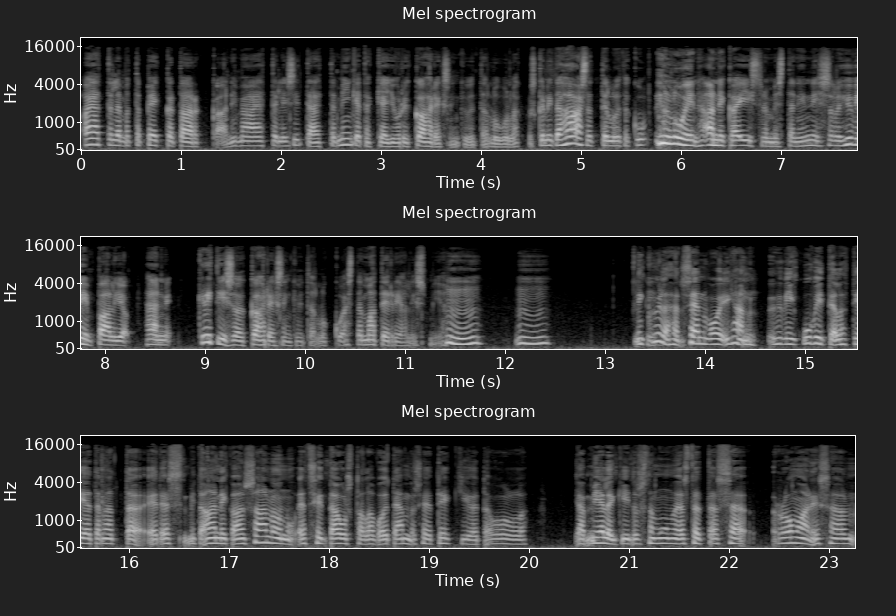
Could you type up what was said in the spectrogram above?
ajattelematta Pekka tarkkaan, niin mä ajattelin sitä, että minkä takia juuri 80-luvulla, koska niitä haastatteluita, kun luin Annika Iströmistä, niin niissä oli hyvin paljon, hän kritisoi 80-lukua sitä materialismia. Mm, mm. Niin kyllähän sen voi ihan mm. hyvin kuvitella tietämättä edes, mitä Annika on sanonut, että siinä taustalla voi tämmöisiä tekijöitä olla. Ja mielenkiintoista mun mielestä tässä romaanissa on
